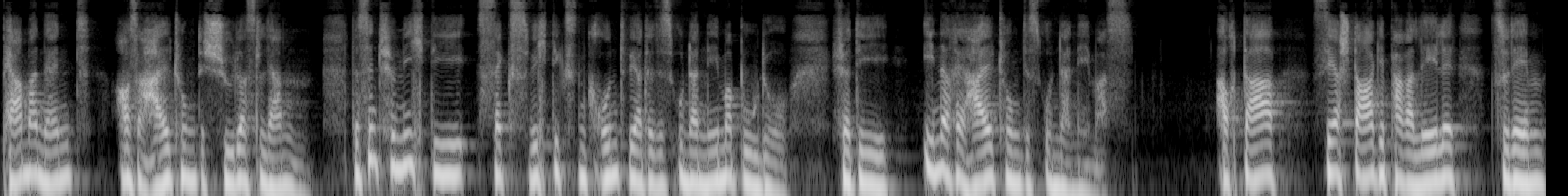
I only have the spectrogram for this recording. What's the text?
permanent aus der Haltung des Schülers lernen. Das sind für mich die sechs wichtigsten Grundwerte des Unternehmerbudo für die innere Haltung des Unternehmers. Auch da sehr starke Parallele zu dem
